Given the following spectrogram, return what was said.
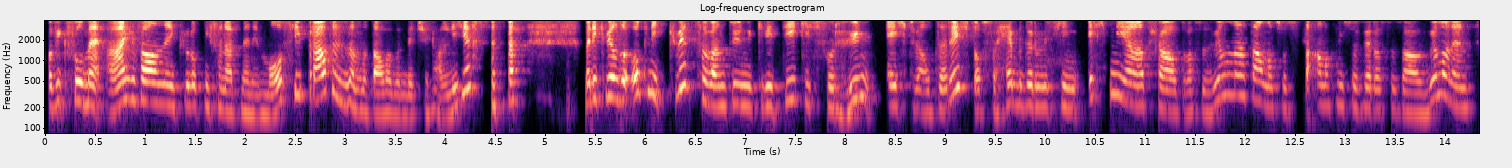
Of ik voel mij aangevallen en ik wil ook niet vanuit mijn emotie praten, dus dat moet altijd een beetje gaan liggen. maar ik wil ze ook niet kwetsen, want hun kritiek is voor hun echt wel terecht. Of ze hebben er misschien echt niet uitgehaald wat ze willen uithalen, of ze staan nog niet zo ver als ze zouden willen. En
